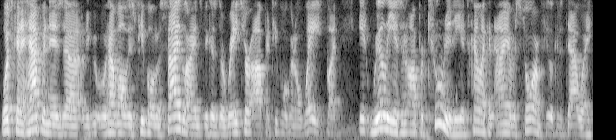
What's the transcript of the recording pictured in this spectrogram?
what's going to happen is uh, we'll have all these people on the sidelines because the rates are up and people are going to wait. But it really is an opportunity. It's kind of like an eye of a storm, if you look at it that way.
